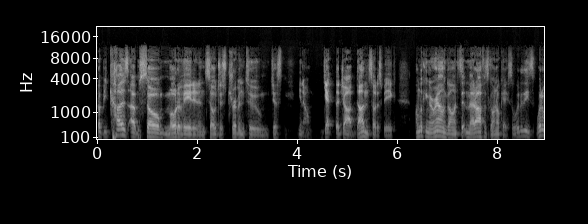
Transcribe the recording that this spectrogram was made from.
but because I'm so motivated and so just driven to just you know get the job done, so to speak, I'm looking around, going, sitting in that office, going, okay, so what are these? What are,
